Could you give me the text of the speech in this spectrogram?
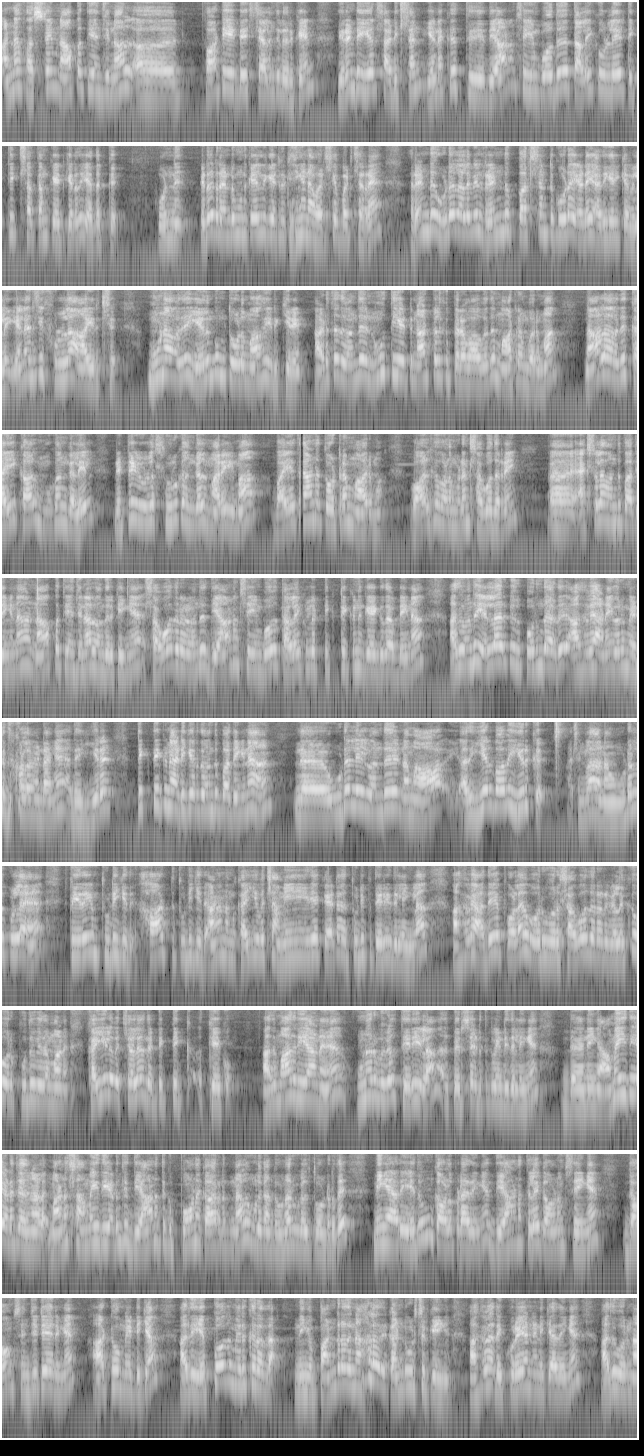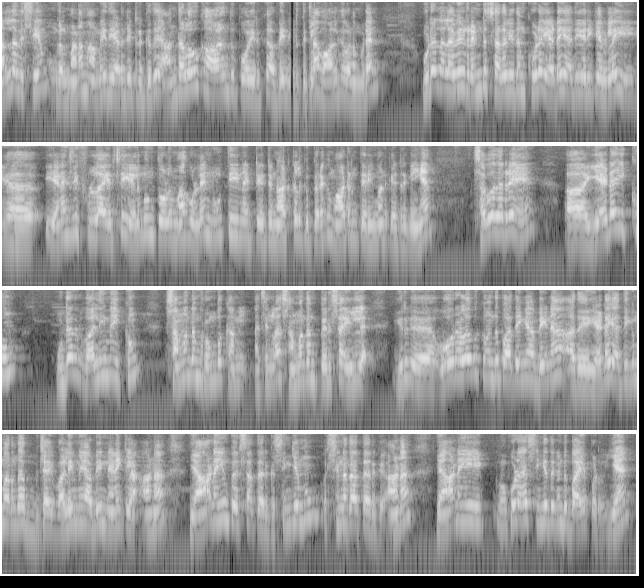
அண்ணா first time நாற்பத்தி அஞ்சு நாள் ஃபார்ட்டி எயிட் டேஸ் சேலஞ்சில் இருக்கேன். இரண்டு இயர்ஸ் அடிக்ஷன் எனக்கு தி- தியானம் செய்யும்போது தலைக்குள்ளே டிக் டிக் சத்தம் கேட்கிறது எதற்கு? ஒன்று கிட்டத்தட்ட ரெண்டு மூணு கேள்வி கேட்டிருக்கீங்க நான் வரிசையை படிச்சிடுறேன். ரெண்டு உடல் அளவில் ரெண்டு பர்சன்ட் கூட எடை அதிகரிக்கவில்லை. எனர்ஜி ஃபுல்லாக ஆயிடுச்சு மூணாவது எலும்பும் தோலுமாக இருக்கிறேன். அடுத்தது வந்து நூற்றி எட்டு நாட்களுக்கு பிறவாவது மாற்றம் வருமா? நாலாவது கை கால் முகங்களில் நெற்றியில் உள்ள சுருக்கங்கள் மறையுமா? வயதான தோற்றம் மாறுமா? வாழ்க வளமுடன் சகோதரன் ஆக்சுவலாக வந்து பார்த்தீங்கன்னா நாற்பத்தி அஞ்சு நாள் வந்திருக்கீங்க. சகோதரர் வந்து தியானம் செய்யும்போது தலைக்குள்ளே டிக் டிக்னு கேட்குது அப்படின்னா அது வந்து எல்லாருக்கும் இது பொருந்தாது. ஆகவே அனைவரும் எடுத்துக்கொள்ள வேண்டாங்க. அது இர டிக் டிக்னு அடிக்கிறது வந்து பார்த்தீங்கன்னா இந்த உடலில் வந்து நம்ம ஆ- அது இயல்பாகவே இருக்குது ஆச்சுங்களா? நம்ம உடலுக்குள்ளே இதயம் துடிக்குது ஹார்ட் துடிக்குது. ஆனால் நம்ம கையை வச்சு அமைதியாக கேட்டால் அது துடிப்பு தெரியுது இல்லைங்களா? ஆகவே அதே போல் ஒரு ஒரு சகோதரர்களுக்கு ஒரு புதுவிதமான கையில் வச்சாலே அந்த டிக் டிக் கேட்கும் அது மாதிரியான உணர்வுகள் தெரியலாம் அது பெருசாக எடுத்துக்க வேண்டியது இல்லைங்க. இந்த- அமைதி அடைஞ்சதுனால மனசு அமைதி அடைஞ்சு தியானத்துக்கு போன காரணத்தினால உங்களுக்கு அந்த உணர்வுகள் தோன்றுறது நீங்கள் அதை எதுவும் கவலைப்படாதீங்க. தியானத்திலே கவனம் செய்யுங்க. தவம் செஞ்சுட்டே இருங்க. ஆட்டோமேட்டிக்காக அது எப்போதும் இருக்கிறது தான். நீங்கள் பண்ணுறதுனால அதை கண்டுபிடிச்சிருக்கீங்க. ஆகவே அதை குறையாக நினைக்காதீங்க. அது ஒரு நல்ல விஷயம். உங்கள் மனம் அமைதி அடைஞ்சிட்டு இருக்குது. அந்த அளவுக்கு ஆழ்ந்து போயிருக்கு அப்படின்னு எடுத்துக்கலாம். வாழ்க வளமுடன். உடல் அளவில் ரெண்டு சதவீதம் கூட எடை அதிகரிக்கவில்லை. எனர்ஜி ஃபுல் எலும்பும் தோளுமாக உள்ளேன். நூற்றி எட்டு எட்டு நாட்களுக்கு பிறகு மாற்றம் தெரியுமான்னு கேட்டிருக்கீங்க. சகோதரரே எடைக்கும் உடல் வலிமைக்கும் சம்மந்தம் ரொம்ப கம்மி ஆச்சுங்களா? சம்மந்தம் பெருசாக இல்லை. இரு ஓரளவுக்கு வந்து பார்த்தீங்க அப்படின்னா அது எடை அதிகமாக இருந்தால் ஜெய் வலிமை அப்படின்னு நினைக்கலாம். ஆனால் யானையும் பெருசாக தான் இருக்குது சிங்கமும் சின்னதாக தான் இருக்குது ஆனால் யானையை கூட சிங்கத்துக்கு பயப்படும். ஏன்?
